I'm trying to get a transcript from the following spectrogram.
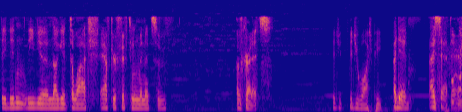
They didn't leave you a nugget to watch after 15 minutes of of credits. Did you Did you watch Pete? I did. I sat there.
